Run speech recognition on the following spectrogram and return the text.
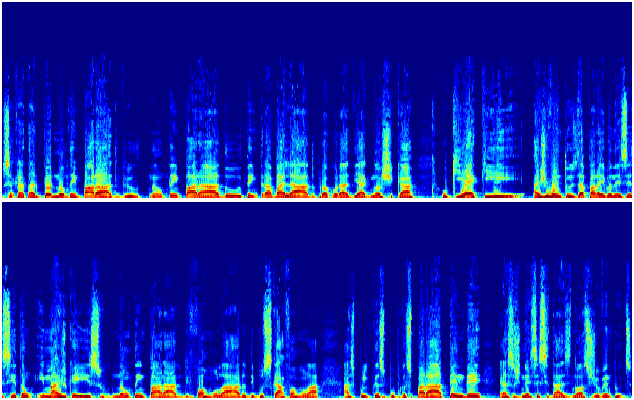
O secretário Pedro não tem parado, viu? Não tem parado, tem trabalhado, procurado diagnosticar o que é que as juventudes da Paraíba necessitam e mais do que isso, não tem parado de formular ou de buscar formular as políticas públicas para atender essas necessidades de nossas juventudes.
